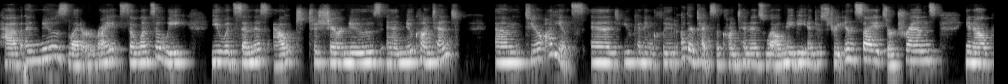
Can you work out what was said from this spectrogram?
have a newsletter, right? So once a week, you would send this out to share news and new content um, to your audience. And you can include other types of content as well, maybe industry insights or trends, you know,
